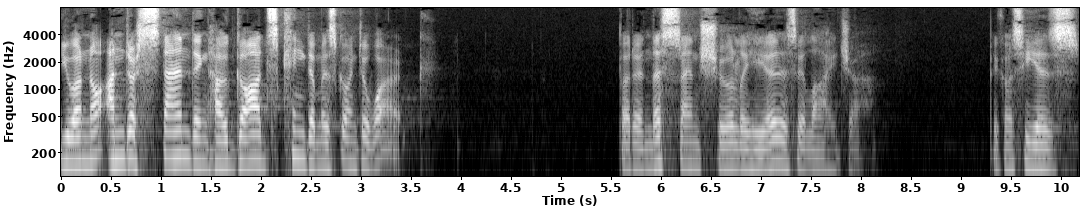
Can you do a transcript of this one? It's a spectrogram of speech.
you are not understanding how God's kingdom is going to work. But in this sense, surely he is Elijah, because he is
